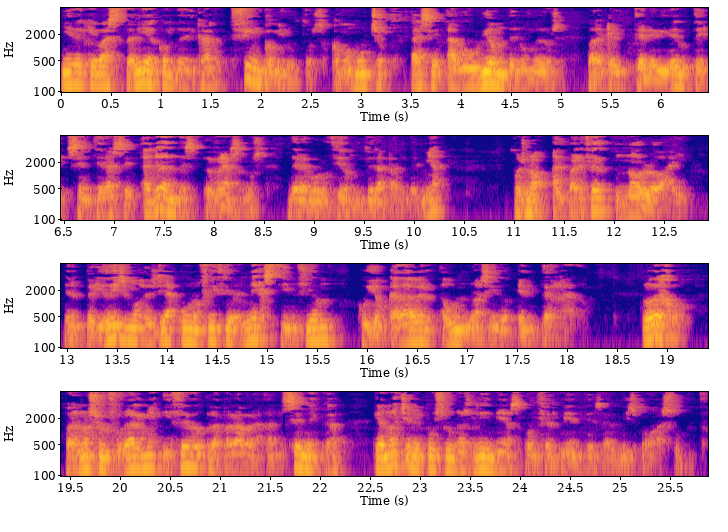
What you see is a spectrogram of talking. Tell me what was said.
y de que bastaría con dedicar cinco minutos, como mucho, a ese aluvión de números para que el televidente se enterase a grandes rasgos de la evolución de la pandemia? Pues no, al parecer no lo hay. El periodismo es ya un oficio en extinción cuyo cadáver aún no ha sido enterrado. Lo dejo para no sulfurarme y cedo la palabra al Séneca, que anoche me puso unas líneas concernientes al mismo asunto.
